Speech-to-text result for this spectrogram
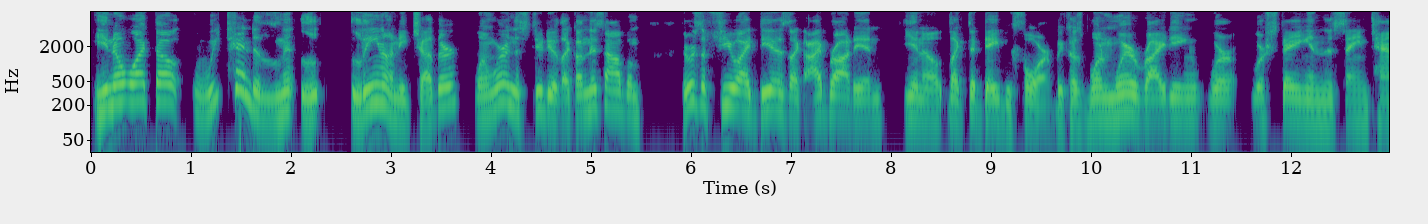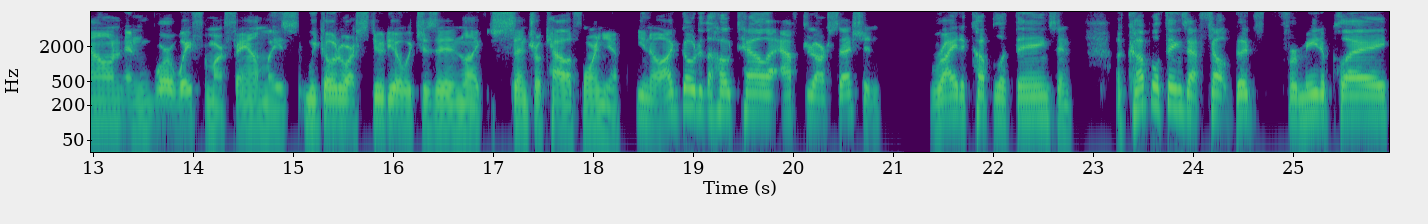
you know what though we tend to le- lean on each other when we're in the studio like on this album there was a few ideas like i brought in you know like the day before because when we're writing we're we're staying in the same town and we're away from our families. We go to our studio which is in like central california. You know i go to the hotel after our session write a couple of things and a couple of things that felt good for me to play.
